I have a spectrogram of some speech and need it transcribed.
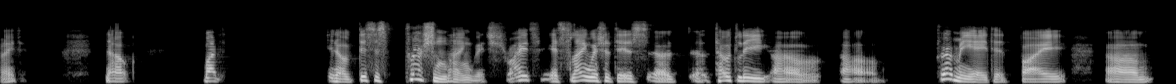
right? Now, but you know, this is person language, right? It's language that is uh, uh, totally uh, uh, permeated by um,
